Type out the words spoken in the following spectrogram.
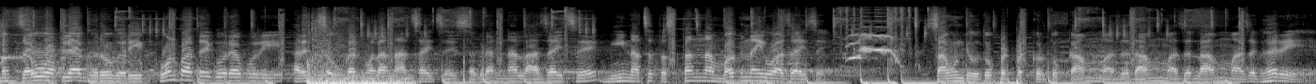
मग जाऊ आपल्या घरोघरी. कोण पाहतंय गोऱ्यापुरी अरे चौकात मला नाचायचंय सगळ्यांना लाजायचंय मी नाचत असताना मग नाही वाजायचंय. सांगून ठेवतो पटपट करतो काम माझं दाम माझं लांब माझं घर आहे.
